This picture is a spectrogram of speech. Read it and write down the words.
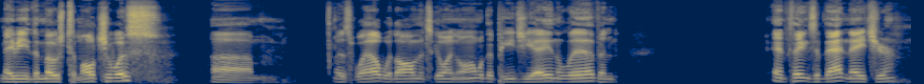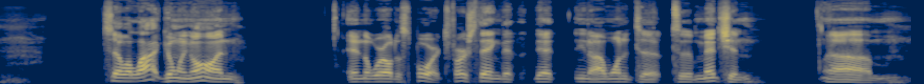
maybe the most tumultuous um, as well with all that's going on with the PGA and the LIV and and things of that nature. So a lot going on in the world of sports. First thing that that you know I wanted to to mention um,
